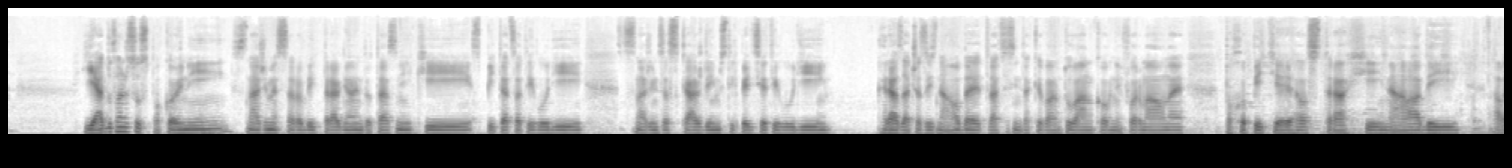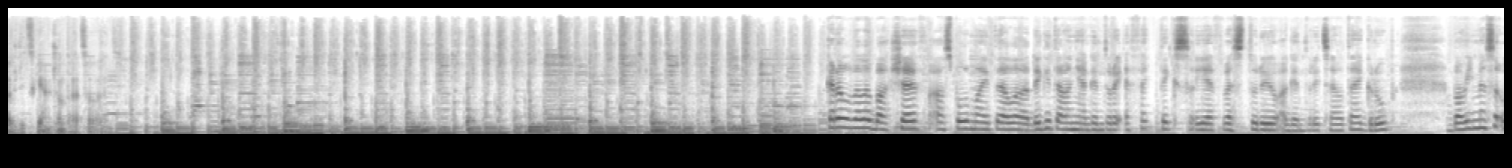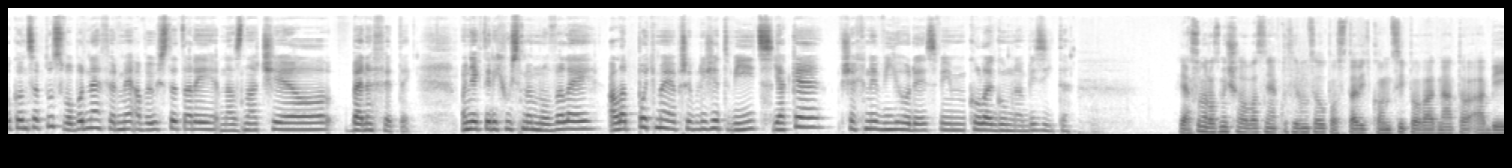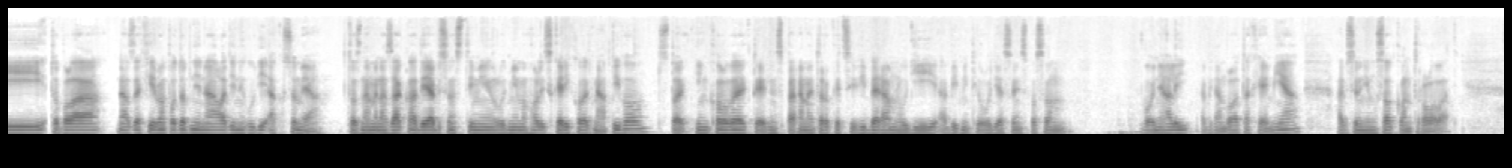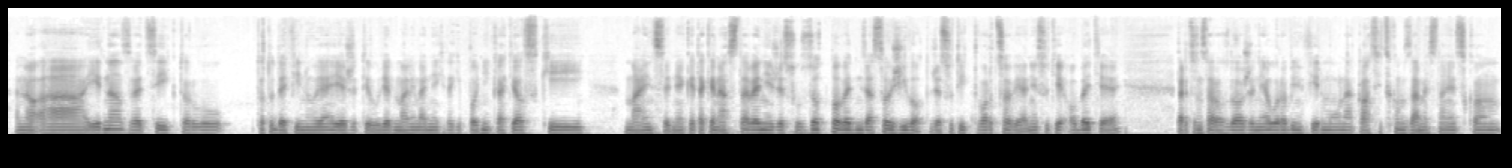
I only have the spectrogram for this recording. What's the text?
Ja dúfam, že sú spokojní, snažíme sa robiť pravidelné dotazníky, spýtať sa tých ľudí, snažím sa s každým z tých 50 ľudí raz za čas ísť na obed, dať si s ním také vantuvánkov neformálne, pochopiť jeho strachy, nálady, ale vždycky na čom pracovať. Karel Veleba, šéf a spolumajitel digitální agentury Effectix, je ve studiu agentury CLT Group. Bavíme se o konceptu svobodné firmy a vy už jste tady naznačil benefity. O některých už jsme mluvili, ale pojďme je přiblížit víc. Jaké všechny výhody svým kolegům nabízíte? Ja som rozmýšľal vlastne, ako tú firmu celú postaviť, koncipovať na to, aby to bola naozaj firma podobne náladených ľudí, ako som ja. To znamená základy, aby som s tými ľuďmi mohol ísť kedykoľvek na pivo, s kýmkoľvek, to je jeden z parametrov, keď si vyberám ľudí, aby mi tí ľudia svojím spôsobom voňali, aby tam bola tá chémia, aby som nemusel kontrolovať. No a jedna z vecí, ktorú toto definuje, je, že tí ľudia by mali mať nejaký taký podnikateľský mindset, nejaké také nastavenie, že sú zodpovední za svoj život, že sú tí tvorcovia, nie sú tie obete, preto som sa rozhodol, že neurobím firmu na klasickom zamestnaneckom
